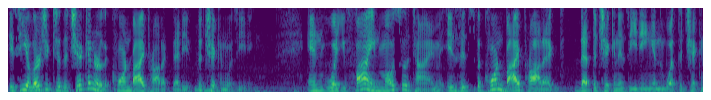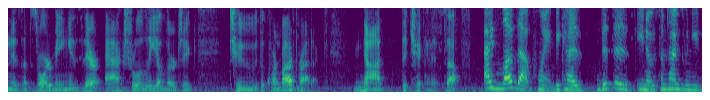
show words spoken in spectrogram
is he allergic to the chicken or the corn byproduct that he, the mm-hmm. chicken was eating? And what you find most of the time is it's the corn byproduct that the chicken is eating and what the chicken is absorbing is they're actually allergic to the corn byproduct, not the chicken itself. I love that point because this is, you know, sometimes when you,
